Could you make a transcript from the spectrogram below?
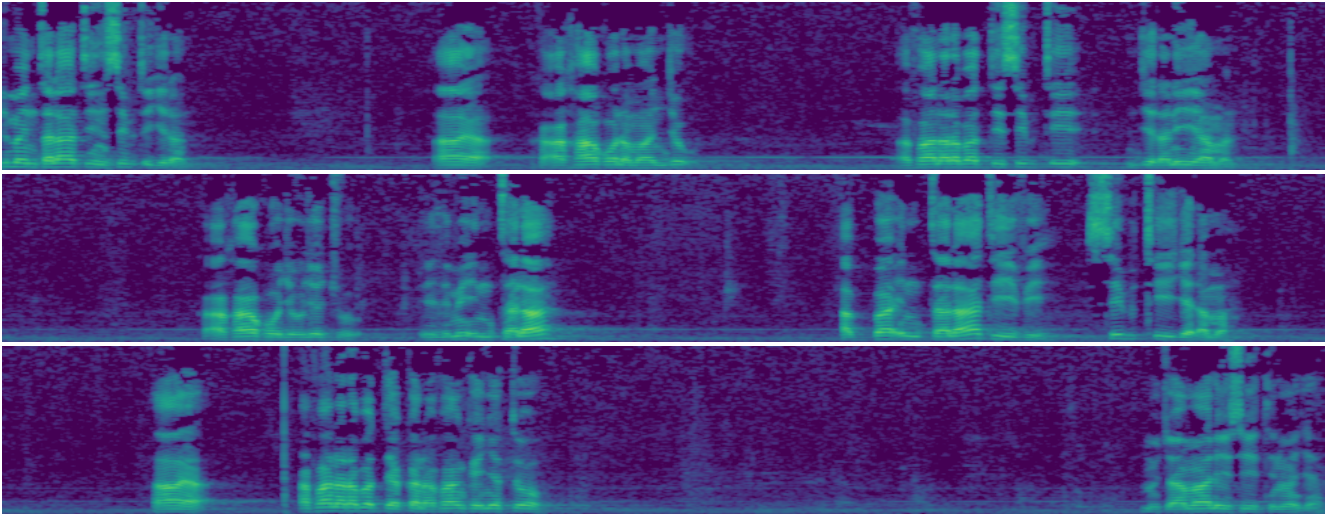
ilma intalaatiin sibxi jedhan aya ka akaakoo namaan jedhu afaan arabatti sibxi jedhanii yaaman ka akaakoo jedhu jechuu ilmi intalaa abbaa intalaatii fi sibxii jedhama afaan arabatti akkan afaan keenyatti hoo mucaa maalii isiitiin majaa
